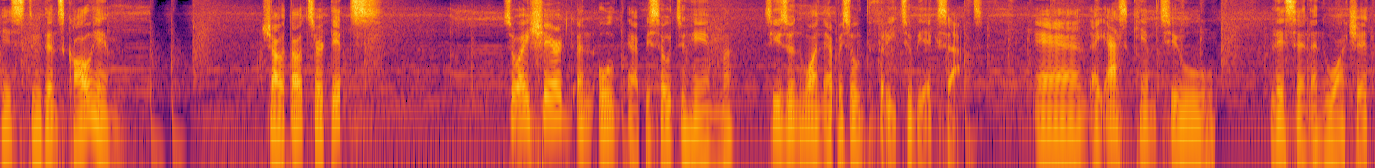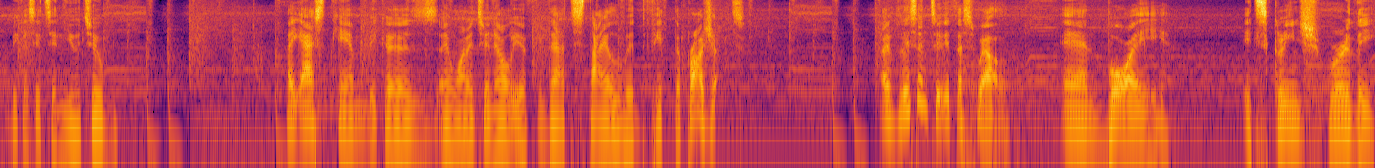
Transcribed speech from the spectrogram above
his students call him. Shout out Sir Tits. So I shared an old episode to him, season 1 episode 3 to be exact. And I asked him to listen and watch it because it's in YouTube. I asked him because I wanted to know if that style would fit the project. I've listened to it as well, and boy, it's cringe worthy.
